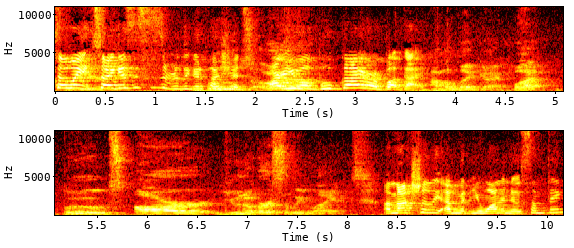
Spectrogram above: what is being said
so wait. weird. So I guess this is a really good question. Boobs Are you a boob guy or a butt guy? I'm a leg guy, but boobs are universally liked. I'm actually. I'm. You want to know something?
